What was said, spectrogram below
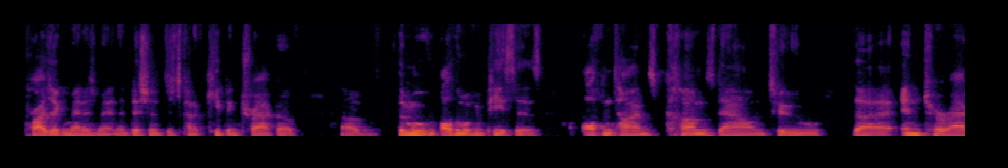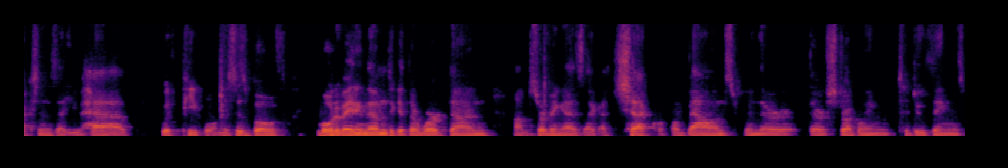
project management, in addition to just kind of keeping track of, of the move, all the moving pieces, oftentimes comes down to the interactions that you have with people. And this is both motivating them to get their work done, um, serving as like a check or balance when they're they're struggling to do things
